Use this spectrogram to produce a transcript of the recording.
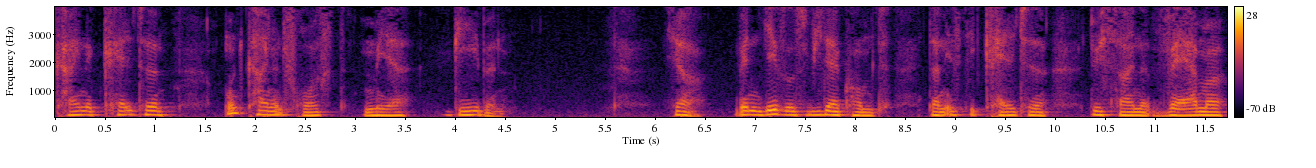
keine Kälte und keinen Frost mehr geben. Ja, wenn Jesus wiederkommt, dann ist die Kälte durch seine Wärme,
